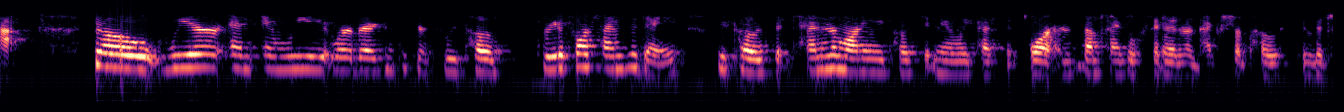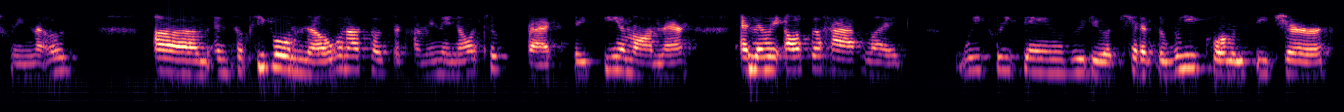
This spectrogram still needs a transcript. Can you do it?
ask. So we're and and we we're very consistent. So we post three to four times a day. We post at ten in the morning. We post at noon. We post at four, and sometimes we'll fit in an extra post in between those. Um, and so people know when our posts are coming. They know what to expect. They see them on there. And then we also have like weekly things. We do a kit of the week where we feature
